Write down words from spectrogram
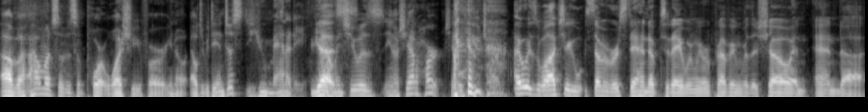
uh, but how much of a support was she for you know LGBT and just humanity? Know, I mean, she was you know she had a heart. She had a huge heart. I was watching some of her stand up today when we were prepping for the show, and and uh,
